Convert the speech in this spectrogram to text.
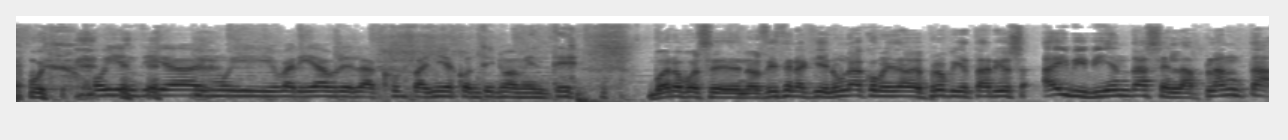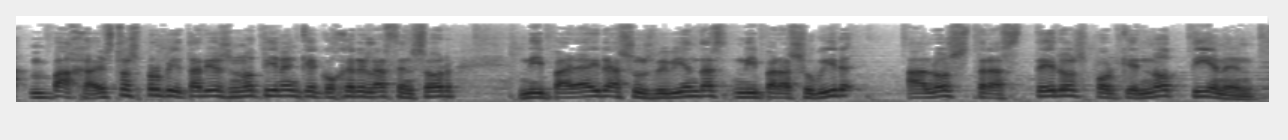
Uy. Hoy en día es muy variable las compañías continuamente. Bueno, pues eh, nos dicen aquí, en una comunidad de propietarios hay viviendas en la planta baja. Estos propietarios no tienen que coger el ascensor ni para ir a sus viviendas ni para subir a los trasteros porque no tienen.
